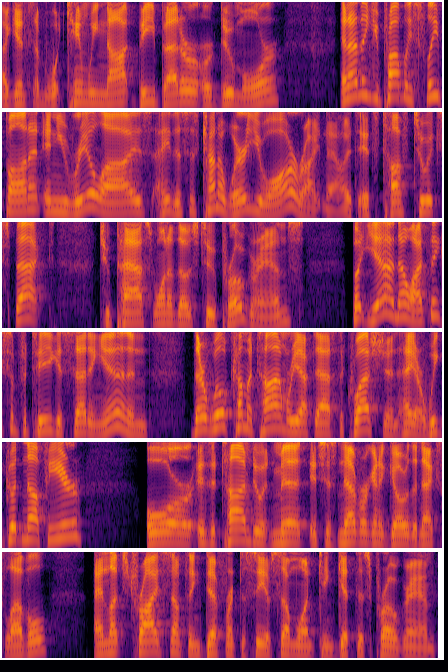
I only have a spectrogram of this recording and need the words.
against. Uh, what can we not be better or do more? And I think you probably sleep on it and you realize, hey, this is kind of where you are right now. It's it's tough to expect to pass one of those two programs. But yeah, no, I think some fatigue is setting in, and there will come a time where you have to ask the question, hey, are we good enough here? Or is it time to admit it's just never going to go to the next level? And let's try something different to see if someone can get this program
